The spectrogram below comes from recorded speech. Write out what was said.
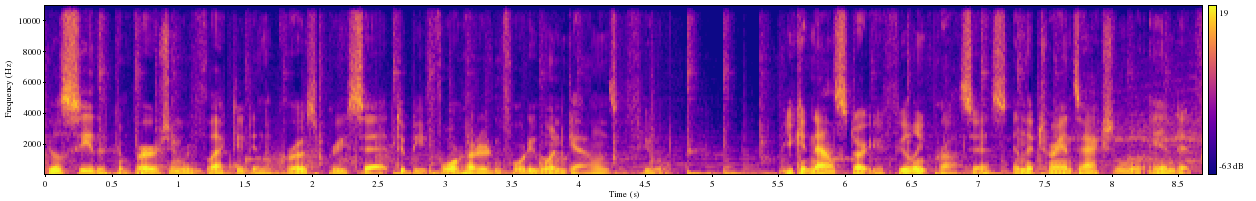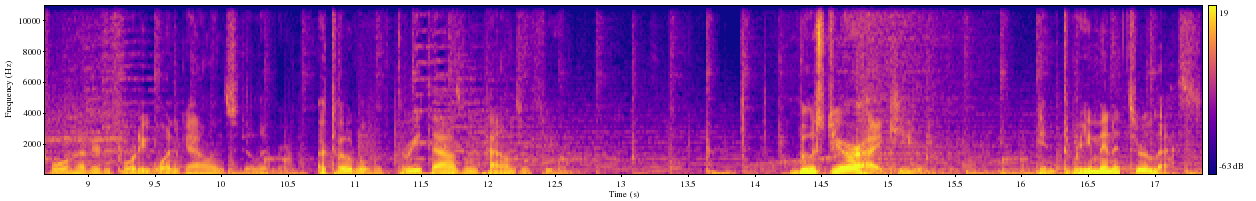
you'll see the conversion reflected in the gross preset to be 441 gallons of fuel. You can now start your fueling process and the transaction will end at 441 gallons delivered, a total of 3,000 pounds of fuel. Boost your IQ in three minutes or less.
